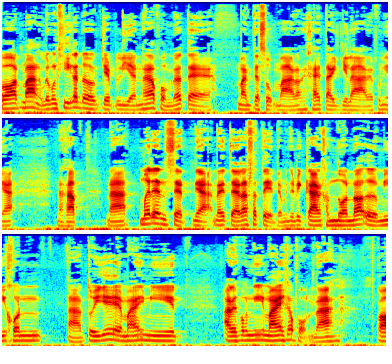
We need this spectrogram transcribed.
วอสมั่งหรือบางทีก็โดนเก็บเหรียญนะครับผมแล้วแต่มันจะสุ่มาเนาะคล้ายๆไตรกีฬาอะไรพวกเนี้ย นะครับนะเมื่อเล่นเสร็จเนี่ยในแต่ละสเตจเนี่ยมันจะมีการคำนวณเนาะเออมีคนอ่าตุยเย่ไหมมีอะไรพวกนี้ไหมครับผมนะ ก็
